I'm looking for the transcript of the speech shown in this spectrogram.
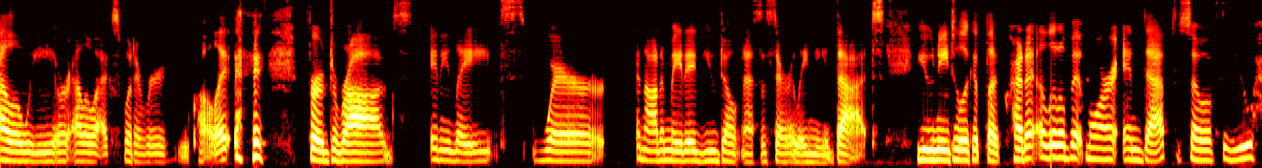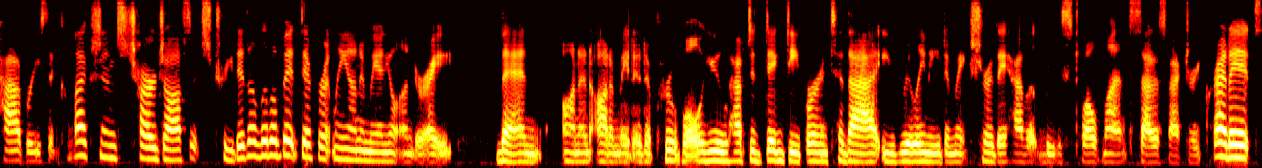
LOE or LOX, whatever you call it, for derogs, any late, where an automated, you don't necessarily need that. You need to look at the credit a little bit more in depth. So if you have recent collections, charge offs, it's treated a little bit differently on a manual underwrite than on an automated approval. You have to dig deeper into that. You really need to make sure they have at least 12 months satisfactory credit.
